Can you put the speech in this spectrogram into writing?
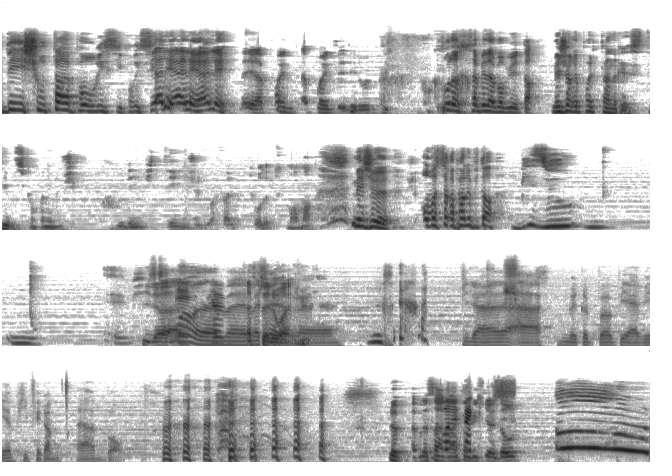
des, shooters pour ici, pour ici. Allez, allez, allez! La pointe, la pointe des autres. Pour le rattraper dans mon vieux temps. Mais j'aurais pas le temps de rester, vous comprenez-vous, j'ai beaucoup d'invités, je dois faire le tour de tout mon monde. Mais je, on va se reparler plus tard. Bisous! Puis là, euh, euh, elle ma s'éloigne. chère, euh, Puis là, elle m'écoute pas, puis elle vient, puis il fait comme Ah bon. Là, après ça, elle Ouais, rencontre quelqu'un que- d'autre. Oh,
